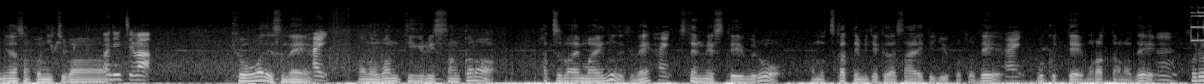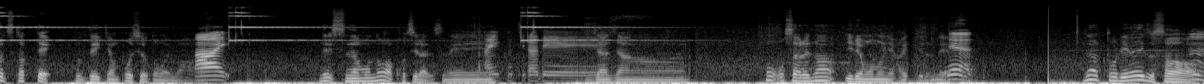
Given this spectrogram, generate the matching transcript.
皆さんこんにちはこんにちは。今日はですね、はい。あのワンティグリスさんから発売前のですね、はいステンレステーブルをあの使ってみてくださいということで、はい送ってもらったので、うんそれを使ってデイキャンプをしようと思いますはい。で品物はこちらですね、はい、こちらでじゃじゃーんおおしゃれな入れ物に入ってるねす。ね。じゃあとりあえずさ、うん。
